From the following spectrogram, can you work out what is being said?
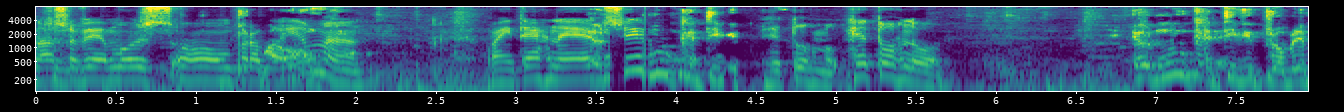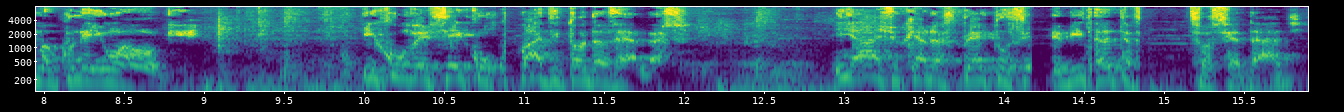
Nós tivemos um problema com a internet. Eu nunca tive. Retornou. Retornou. Eu nunca tive problema com nenhuma ONG. E conversei com quase todas elas e acho que elas prestam serviço tanta sociedade.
